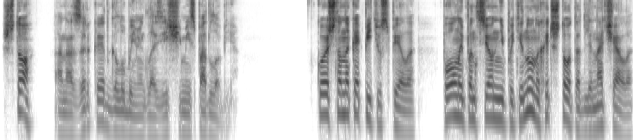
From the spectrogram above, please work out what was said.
«Что?» — она зыркает голубыми глазищами из-под лобья. Кое-что накопить успела. Полный пансион не потяну, но хоть что-то для начала.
